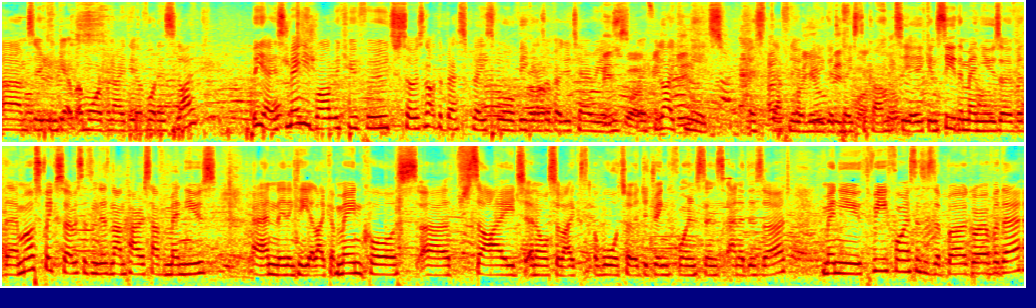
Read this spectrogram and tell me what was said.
Um, so you can get a more of an idea of what it's like. But yeah, it's mainly barbecue food, so it's not the best place for vegans or vegetarians. But if you like meat, it's definitely a really good place to come. So yeah, you can see the menus over there. Most quick services in Disneyland Paris have menus, and you can get like a main course, uh, side, and also like a water to drink, for instance, and a dessert. Menu three, for instance, is a burger over there,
